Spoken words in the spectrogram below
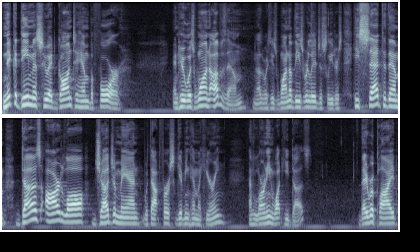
Nicodemus, who had gone to him before and who was one of them, in other words, he's one of these religious leaders, he said to them, Does our law judge a man without first giving him a hearing and learning what he does? They replied,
